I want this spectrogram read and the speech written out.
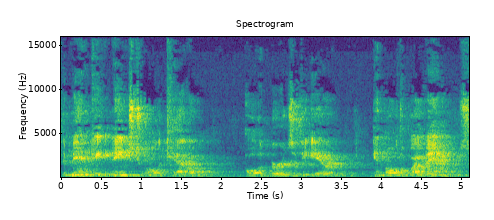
The man gave names to all the cattle, all the birds of the air, and all the wild animals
